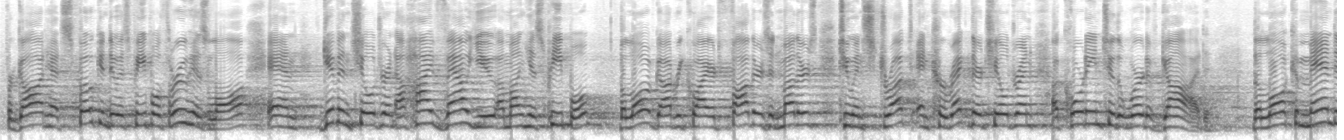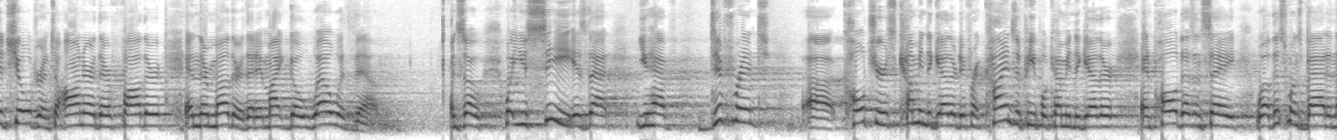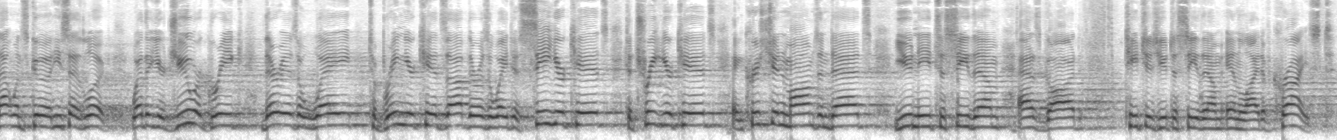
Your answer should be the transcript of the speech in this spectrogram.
For God had spoken to his people through his law and given children a high value among his people. The law of God required fathers and mothers to instruct and correct their children according to the word of God. The law commanded children to honor their father and their mother that it might go well with them. And so, what you see is that you have different uh, cultures coming together, different kinds of people coming together. And Paul doesn't say, well, this one's bad and that one's good. He says, look, whether you're Jew or Greek, there is a way to bring your kids up, there is a way to see your kids, to treat your kids. And Christian moms and dads, you need to see them as God teaches you to see them in light of Christ.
